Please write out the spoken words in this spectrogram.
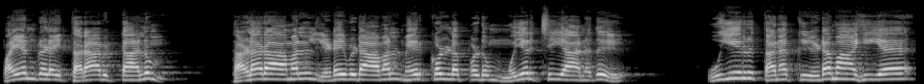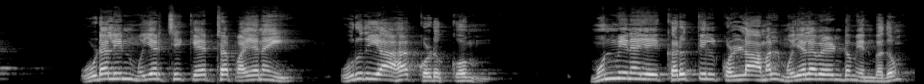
பயன்களை தராவிட்டாலும் தளராமல் இடைவிடாமல் மேற்கொள்ளப்படும் முயற்சியானது உயிர் தனக்கு இடமாகிய உடலின் முயற்சிக்கேற்ற பயனை உறுதியாக கொடுக்கும். முன்வினையை கருத்தில் கொள்ளாமல் முயல வேண்டும் என்பதும்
